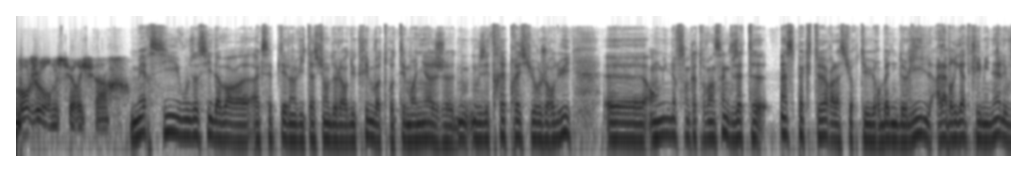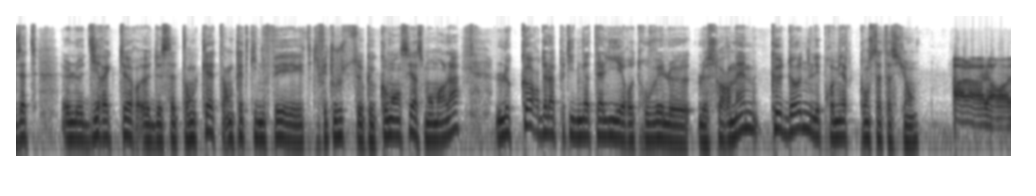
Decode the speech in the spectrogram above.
Bonjour, monsieur Richard. Merci, vous aussi, d'avoir euh, accepté l'invitation de l'heure du crime. Votre témoignage nous, est très précieux aujourd'hui. Euh, en 1985, vous êtes inspecteur à la sûreté urbaine de Lille, à la brigade criminelle, et vous êtes le directeur euh, de cette enquête, enquête qui ne fait, qui fait tout juste que commencer à ce moment-là. Le corps de la petite Nathalie est retrouvé le soir même. Que donnent les premières constatations? Ah, alors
